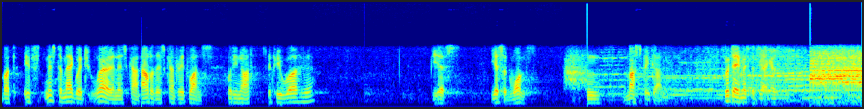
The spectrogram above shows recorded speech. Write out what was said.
But if Mr. Magwitch were in this country, out of this country at once, would he not? If he were here? Yes. Yes, at once. Must be done. Good day, Mr. Jaggers.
